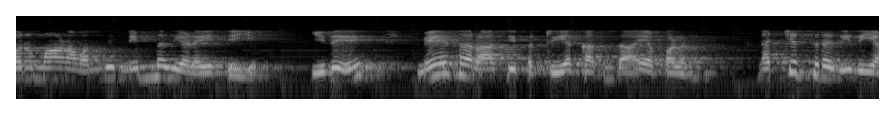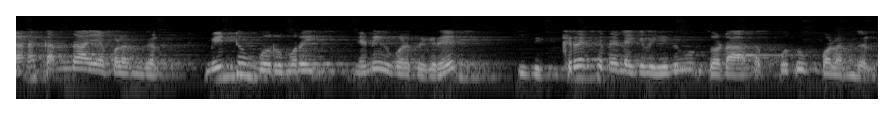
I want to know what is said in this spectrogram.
வருமானம் வந்து நிம்மதி அடைய செய்யும். இது மேச ராசி பற்றிய கந்தாய பலன். நட்சத்திர ரீதியான கந்தாய பலன்கள். மீண்டும் ஒரு முறை நினைவுபடுத்துகிறேன். இது கிரக நிலைகள் எதுவும் தொடாத பொது பலன்கள்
